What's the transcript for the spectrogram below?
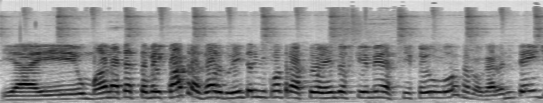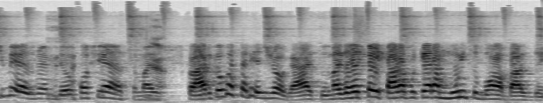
E aí o Mano até tomei 4x0 do Inter, ele me contratou ainda, eu fiquei meio assim, foi o louco, o cara entende mesmo, né? me deu confiança. Mas É. claro que eu gostaria de jogar e tudo, mas eu respeitava porque era muito bom a base do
